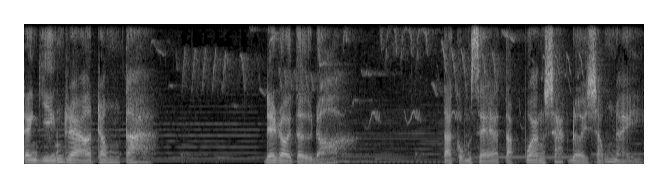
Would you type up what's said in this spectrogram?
đang diễn ra ở trong ta. Để rồi từ đó, ta cũng sẽ tập quan sát đời sống này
